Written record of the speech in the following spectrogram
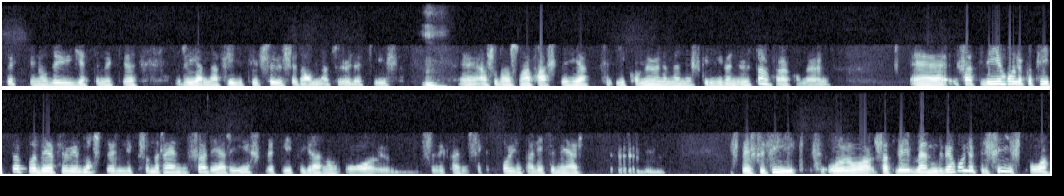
stycken och det är ju jättemycket rena fritidshus i dem naturligtvis. Mm. Eh, alltså de som har fastighet i kommunen men är skriven utanför kommunen. Eh, så att vi håller på att titta på det för vi måste liksom rensa det registret lite grann och, och så vi kan checkpointa lite mer eh, specifikt. Och, så att vi, men vi håller precis på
